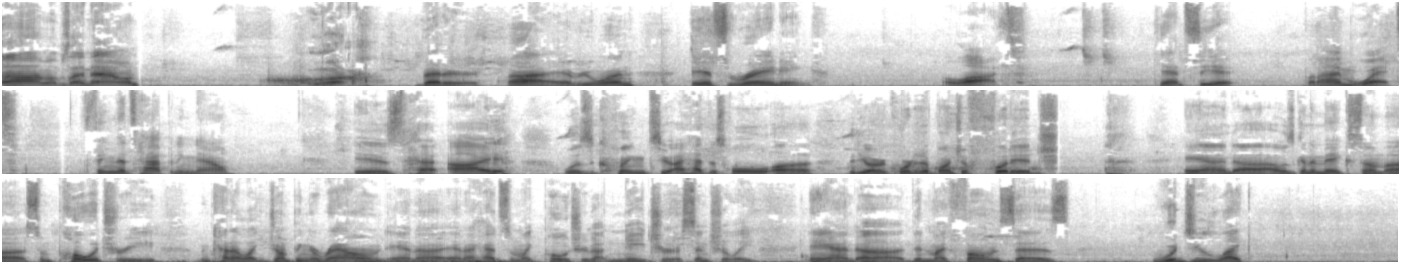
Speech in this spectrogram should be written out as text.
I'm upside down. Ugh. Better. Hi, everyone. It's raining. A lot. Can't see it, but I'm wet. Thing that's happening now is that I was going to, I had this whole uh, video I recorded a bunch of footage and uh, I was gonna make some uh, some poetry and kind of like jumping around and uh, and I had some like poetry about nature essentially. And uh, then my phone says, would you like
